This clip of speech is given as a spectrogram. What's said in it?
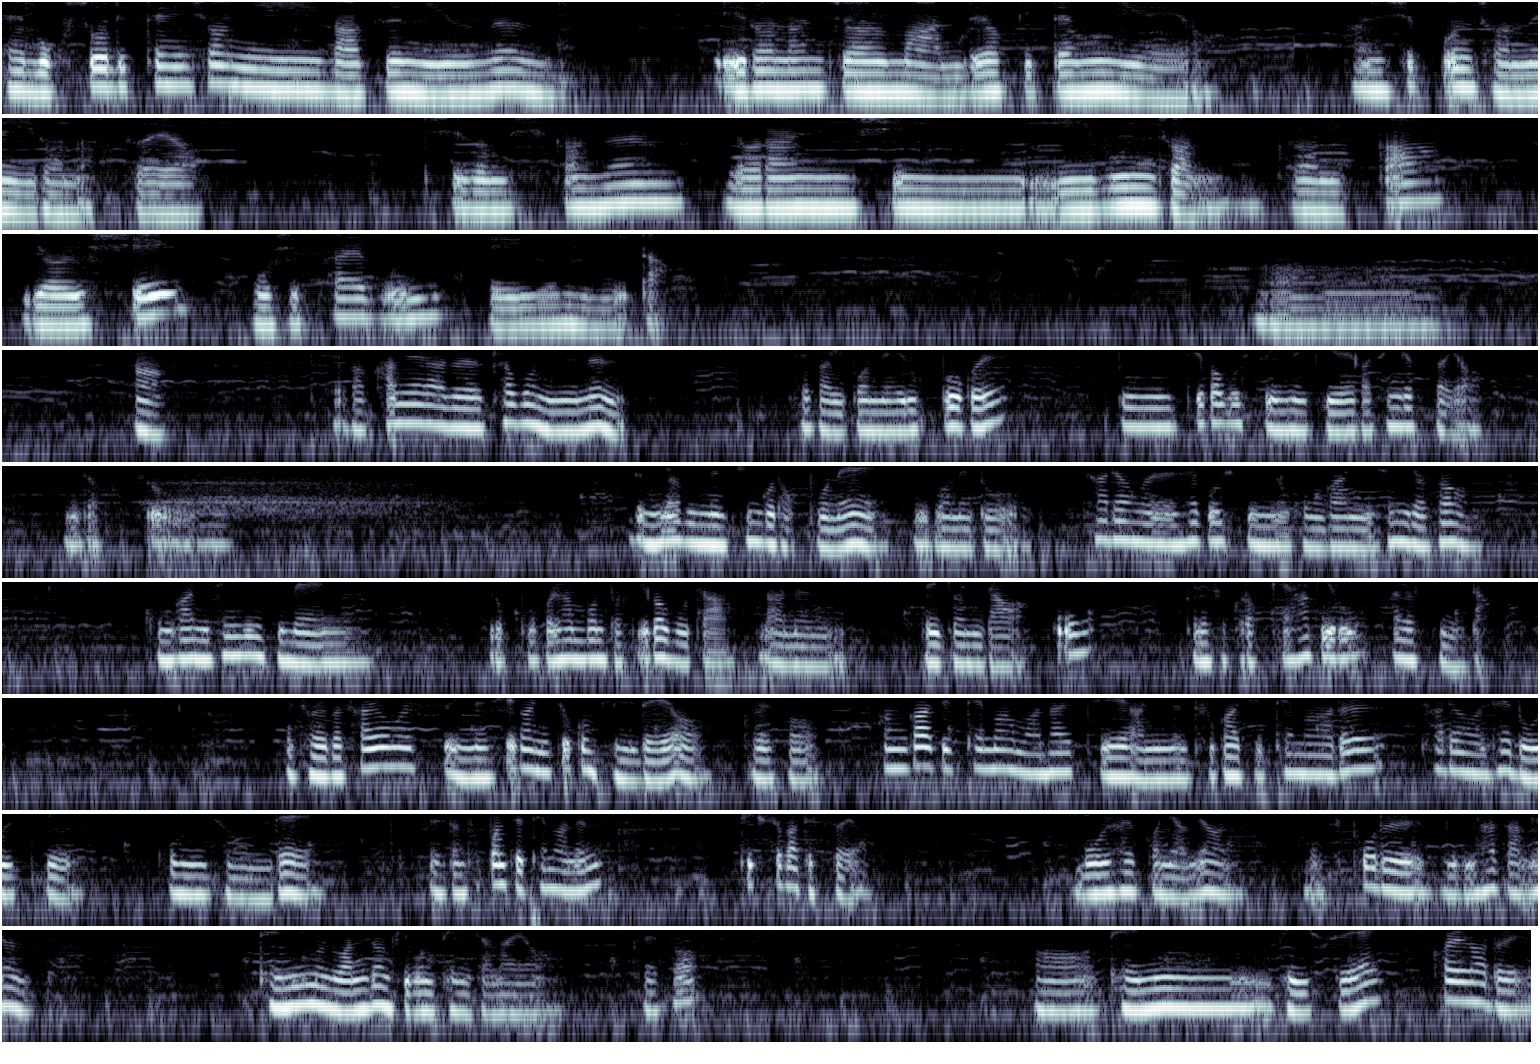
제 목소리 텐션이 낮은 이유는 일어난 지 얼마 안 되었기 때문이에요. 한 10분 전에 일어났어요. 지금 시간은 11시 2분 전, 그러니까 10시 58분 AM입니다. 어, 제가 카메라를 켜본 이유는 제가 이번에 룩북을 또 찍어볼 수 있는 기회가 생겼어요. 먼저 박수. 능력 있는 친구 덕분에 이번에도 촬영을 해볼 수 있는 공간이 생겨서 공간이 생긴 김에 룩북을 한 번 더 찍어보자 라는 의견이 나왔고 그래서 그렇게 하기로 하였습니다. 저희가 사용할 수 있는 시간이 조금 길대요. 그래서 한 가지 테마만 할지 아니면 두 가지 테마를 촬영을 해 놓을지 고민 중인데 일단 첫 번째 테마는 픽스가 됐어요. 뭘 할 거냐면 뭐 스포를 미리 하자면 데님은 완전 기본템이잖아요. 그래서 어, 데님 베이스에 컬러를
